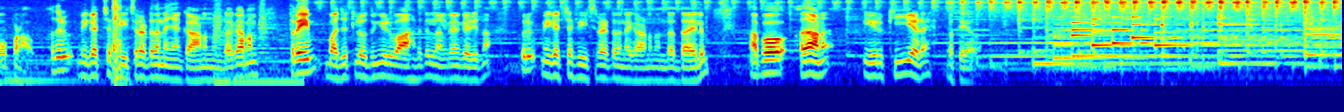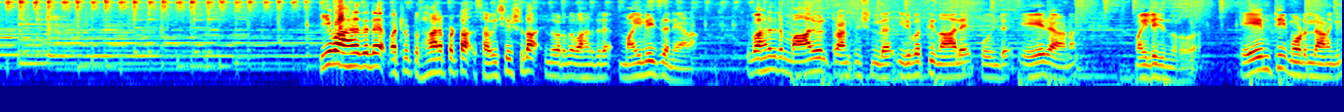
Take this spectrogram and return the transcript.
ഓപ്പൺ ആവും. അതൊരു മികച്ച ഫീച്ചറായിട്ട് തന്നെ ഞാൻ കാണുന്നുണ്ട്. കാരണം ഇത്രയും ബജറ്റിൽ ഒതുങ്ങിയ ഒരു വാഹനത്തിൽ നൽകാൻ കഴിയുന്ന ഒരു മികച്ച ഫീച്ചറായിട്ട് തന്നെ കാണുന്നുണ്ട് എന്തായാലും. അപ്പോൾ അതാണ് ഈ ഒരു കീയുടെ പ്രത്യേകത. ഈ വാഹനത്തിന്റെ മറ്റൊരു പ്രധാനപ്പെട്ട സവിശേഷത എന്ന് പറയുന്ന വാഹനത്തിന്റെ മൈലേജ് തന്നെയാണ്. ഈ വാഹനത്തിന്റെ മാനുവൽ ട്രാൻസ്മിഷനിൽ ഇരുപത്തി നാല് പോയിന്റ് ഏഴാണ് മൈലേജ് എന്ന് പറയുന്നത്. എ എം ടി മോഡലിലാണെങ്കിൽ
